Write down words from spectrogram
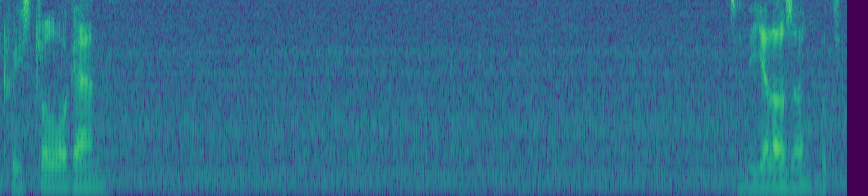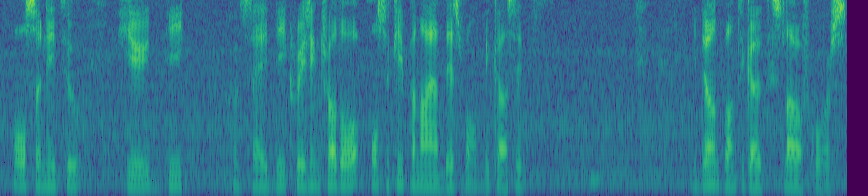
Decrease throttle again. It's in the yellow zone, but also need to, if you say decreasing throttle, also keep an eye on this one because it you don't want to go too slow, of course.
